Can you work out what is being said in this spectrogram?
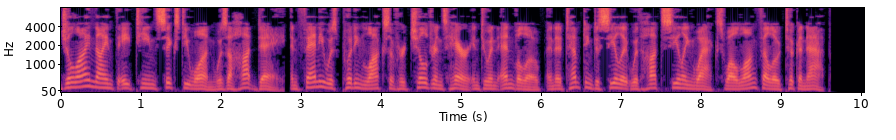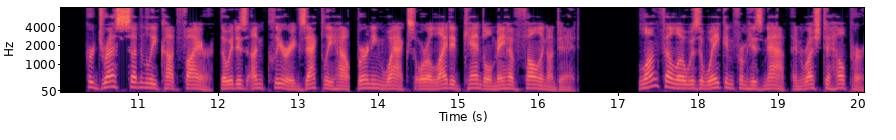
July 9, 1861 was a hot day, and Fanny was putting locks of her children's hair into an envelope and attempting to seal it with hot sealing wax while Longfellow took a nap. Her dress suddenly caught fire, though it is unclear exactly how, burning wax or a lighted candle may have fallen onto it. Longfellow was awakened from his nap and rushed to help her,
